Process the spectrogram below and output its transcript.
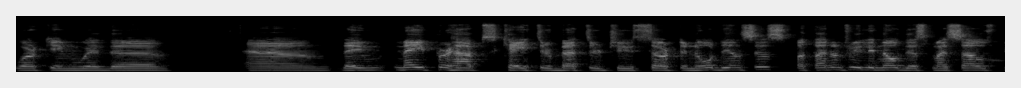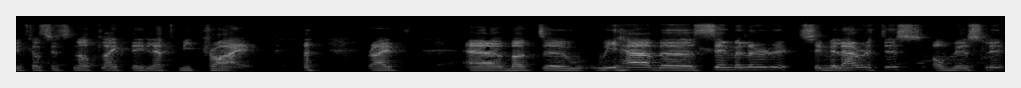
working with. Uh, um, they may perhaps cater better to certain audiences, but I don't really know this myself because it's not like they let me try, right? Uh, but uh, we have uh, similar similarities, obviously.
